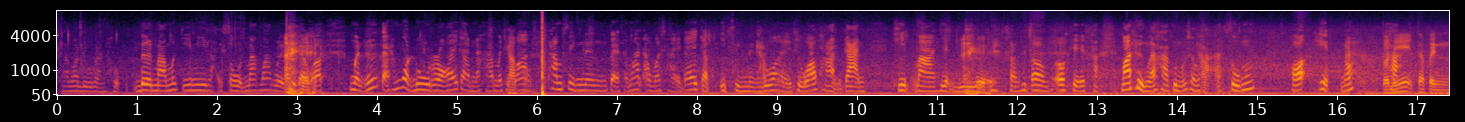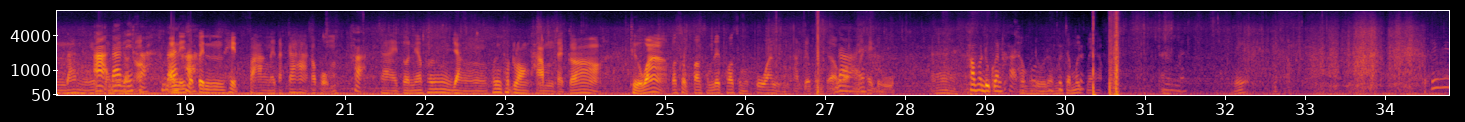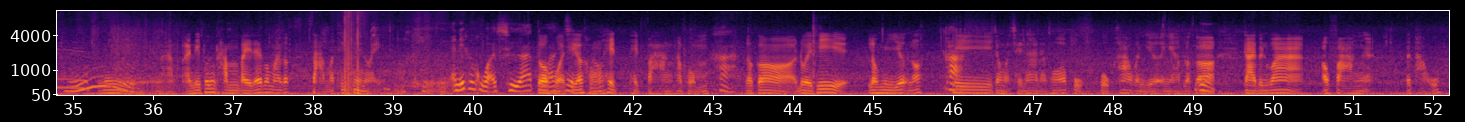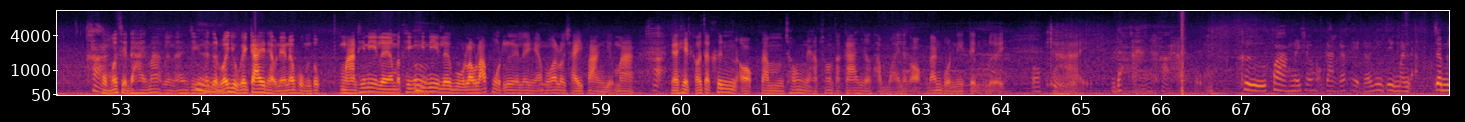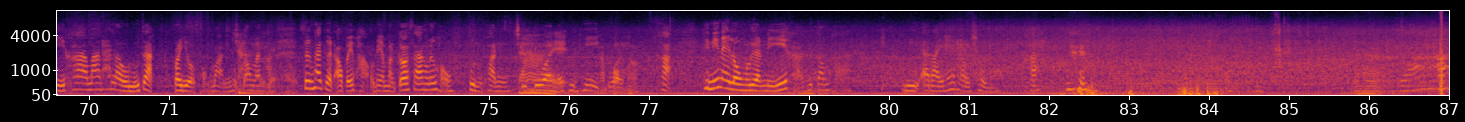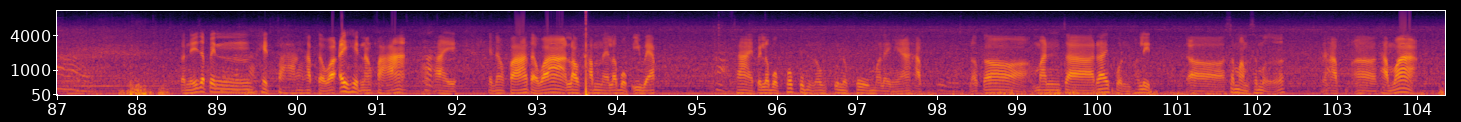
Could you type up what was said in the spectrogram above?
เรามาดูกันเถอะเดินมาเมื่อกี้มีหลายโซนมากๆเลยที่แบบว่าเหมือนแต่ทั้งหมดดูร้อยกันนะคะหมายถึครังบว่าผมทำสิ่งหนึ่งแต่สามารถเอามาใช้ได้กับอีกสิ่งหนึ่งครับด้วย ถือว่าผ่านการคิดมาอย่างดีเลยค่ะพี่ต้อมโอเคค่ะ มาถึงแล้วค่ะคุณผู้ชมค่ะซุ้มเพาะเห็ดเนาะอ่าตัวนี้จะเป็นด้านนี้อะตรงด้านนี้ก่อค่ะเอะได้อันนี้ค่ะจะเป็นเห็ดฟางในตะกร้าครับผมค่ะใช่ตัวเนี้ยเพิ่งยังเพิ่งทดลองทำแต่ก็ถือว่าประสบความสำเร็จพอสมควรครับเดี๋ยวผมจะเอาออกได้มาให้ดู อ่าเข้ามาดูกันค่ะเข้ามาดูทุกเดี๋ยวคมันจะมืดไหมครับใช่ไหมนี่นะครับอืมนี่นะครับ อันนี้เพิ่งทำไปได้ประมาณสักสามอาทิตย์หน่อยโอเคอันนี้คือหัวเชื้อๆตัวหัวเชื้อของนาะเห็ดเห็ดฟางครับผมค่ะแล้วก็โดยที่เรามีเยอะเนาะค่ะที่จังหวัดชัยนาทนะเพราะว่าปลูกปลูกข้าวกันเยอะอย่างเงี้ยครับแล้วก็อืมกลายเป็นว่าเอาฟางเนี่ยไปเผา ค่ะ ผมว่าเสียดายมากเลยนะจริงอืมๆถ้าเกิดว่าอยู่ใกล้ๆแถวเนี้ยนะผมตกมาที่นี่เลยมาทิ้งอืมที่นี่เลยเรารับหมดเลยอะไรเงี้อืมยเพราะว่าเราใช้ฟางเยอะมากค่ะ เดี๋ยวเห็ดเขาจะขึ้นออกตามช่องเนะครับช่องตะกร้าที่เราทำไว้แล้วก็ออกด้านบนนี้เต็มเลยโอเค ใช่ได้ค่ะ ครับผมคือฟางในเชิงของการเกษตรแล้วจริง ๆ มันจะมีค่ามากถ้าเรารู้จักประโยชน์ของมันถูกต้องไหมใช่คะ แล้ว ซึ่งถ้าเกิดเอาไปเผาเนี่ยมันก็สร้างเรื่องของฝุ่นควันใช่อีกด้วยในพื้นที่อีครักบด้วยผม เนาะค่ะ ทีนี้ในโรงเรือนนี้ค่ะพี่ต้อมค่ะมีอะไรให้เราชม คะอ่าว้าวตอนนี้จะเป็นค่ะเห็ดฟางครับ แต่ว่าไอยเห็ดนางฟ้าขอค่ะอภัยเห็ดนางฟ้าแต่ว่าเราทำในระบบ e-web ค่ะใช่ เป็นระบบควบคุมอุณหภูมิอะไรเงี้ยครับอืมแล้วก็มันจะได้ผลผลิตเอ่อสม่ำเสมอนะครับเอ่อถามว่า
